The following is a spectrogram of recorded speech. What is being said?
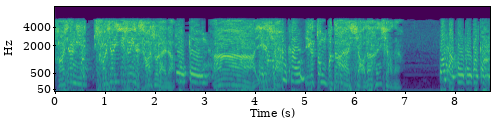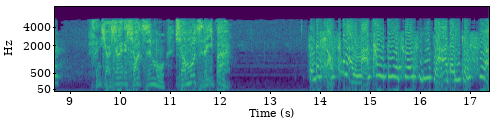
好像你好像医生也查出来的。对对。啊，一个小看看一个洞不大呀，小的很小的，多少公分大概？很小，像一个小指拇小拇指的一半。整个小出来了嘛？他又跟我说是一点二到一点四啊。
